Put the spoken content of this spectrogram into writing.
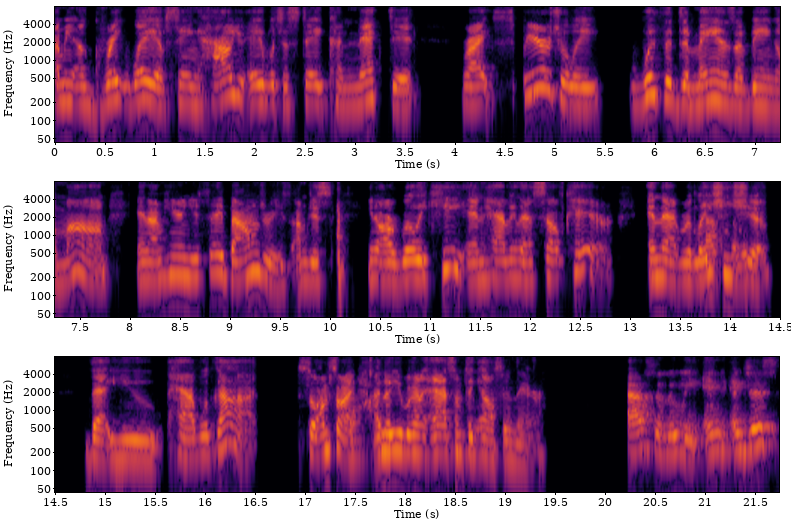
I mean, a great way of seeing how you're able to stay connected, right, spiritually with the demands of being a mom. And I'm hearing you say boundaries. I'm just, you know, are really key and having that self-care and that relationship Absolutely. that you have with God. So I'm sorry. I know you were going to add something else in there. Absolutely. And and just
